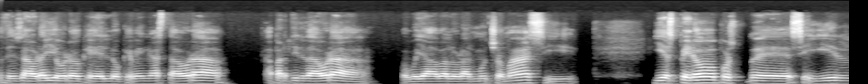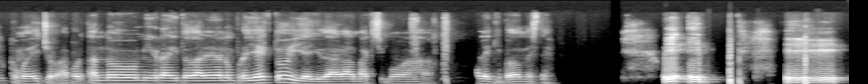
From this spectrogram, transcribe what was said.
Entonces ahora yo creo que lo que venga hasta ahora, a partir de ahora, lo voy a valorar mucho más y, y espero pues, eh, seguir, como he dicho, aportando mi granito de arena en un proyecto y ayudar al máximo al equipo donde esté. Oye, eh, eh,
